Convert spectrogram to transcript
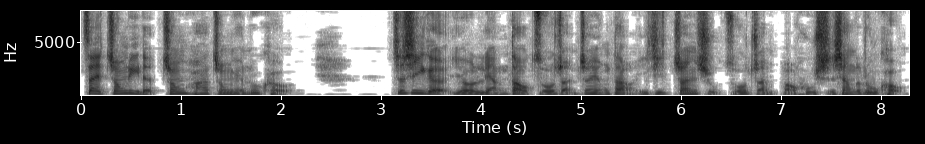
在中立的中华中原路口，这是一个有两道左转专用道以及专属左转保护石像的路口，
